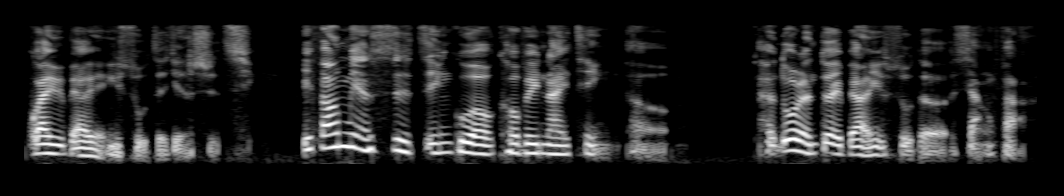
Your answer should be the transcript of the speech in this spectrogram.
关于表演艺术这件事情。一方面是经过 COVID-19，呃，很多人对表演艺术的想法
